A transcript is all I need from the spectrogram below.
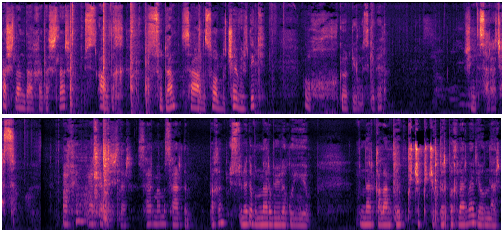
haşlandı arkadaşlar. Aldık sudan sağlı sollu çevirdik. Oh gördüğünüz gibi. Şimdi saracağız. Bakın arkadaşlar sarmamı sardım. Bakın üstüne de bunları böyle koyuyorum. Bunlar kalan küçük küçük kırpıklar var ya onlar.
